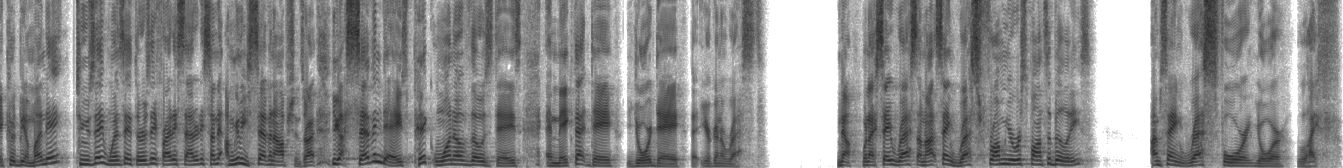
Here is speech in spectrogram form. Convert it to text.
It could be a Monday, Tuesday, Wednesday, Thursday, Friday, Saturday, Sunday. I'm gonna give you seven options, all right? You got seven days. Pick one of those days and make that day your day that you're gonna rest. Now, when I say rest, I'm not saying rest from your responsibilities. I'm saying rest for your life.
